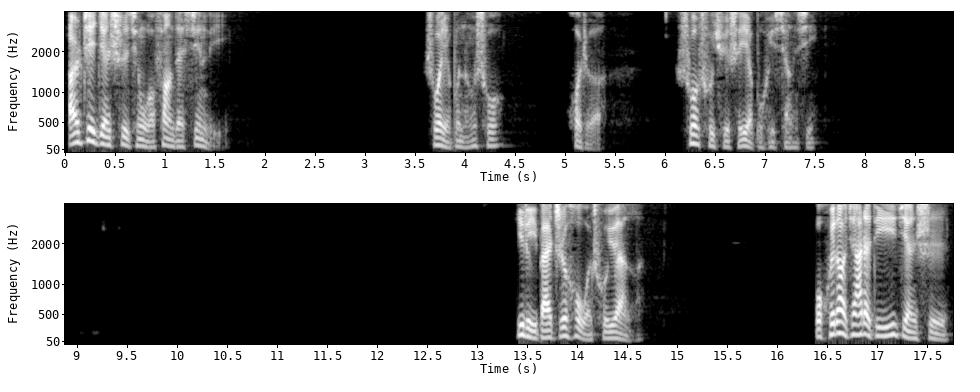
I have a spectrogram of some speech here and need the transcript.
而这件事情我放在心里，说也不能说，或者说出去谁也不会相信。一礼拜之后，我出院了。我回到家的第一件事，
